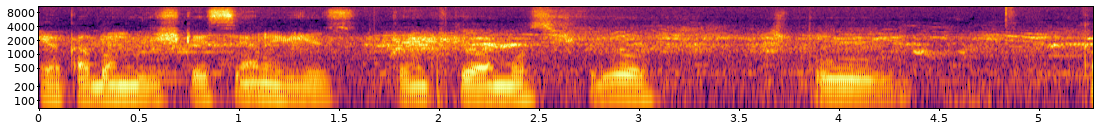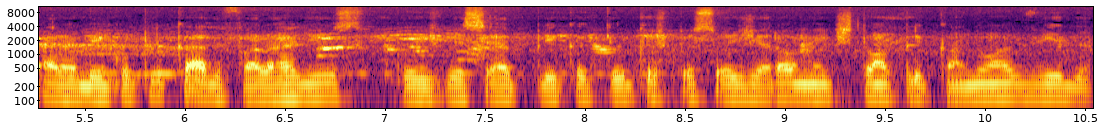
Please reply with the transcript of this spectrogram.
e acabamos esquecendo disso, tanto que o amor se esfriou. Tipo, cara, é bem complicado falar disso, pois você aplica aquilo que as pessoas geralmente estão aplicando uma vida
